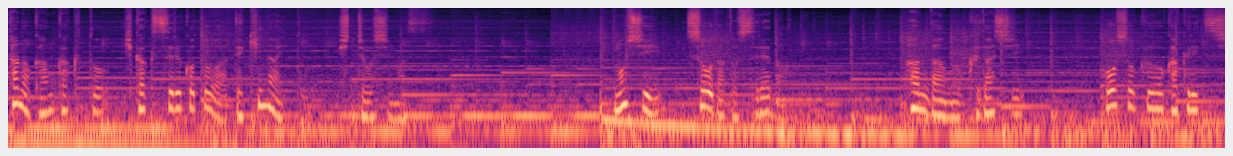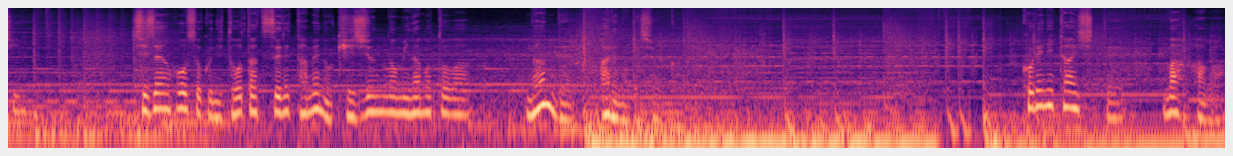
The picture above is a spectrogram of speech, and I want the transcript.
他の感覚と比較することはできないと主張します。もしそうだとすれば判断を下し法則を確立し自然法則に到達するための基準の源は何であるのでしょうか。これに対してマッハは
